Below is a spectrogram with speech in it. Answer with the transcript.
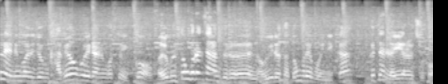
뭐, 층을 내는 거는 좀 가벼워 보이라는 것도 있고 얼굴이 동그란 사람들은 오히려 더 동그래 보이니까 그때는 레이어를 주고.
